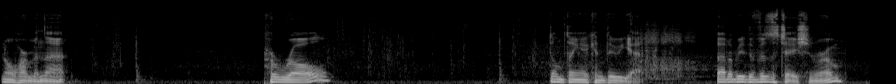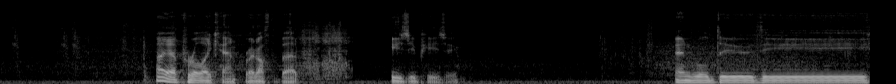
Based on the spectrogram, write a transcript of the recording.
No harm in that. Parole. Don't think I can do yet. That'll be the visitation room. Oh yeah, parole I can, right off the bat. Easy peasy. And we'll do the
